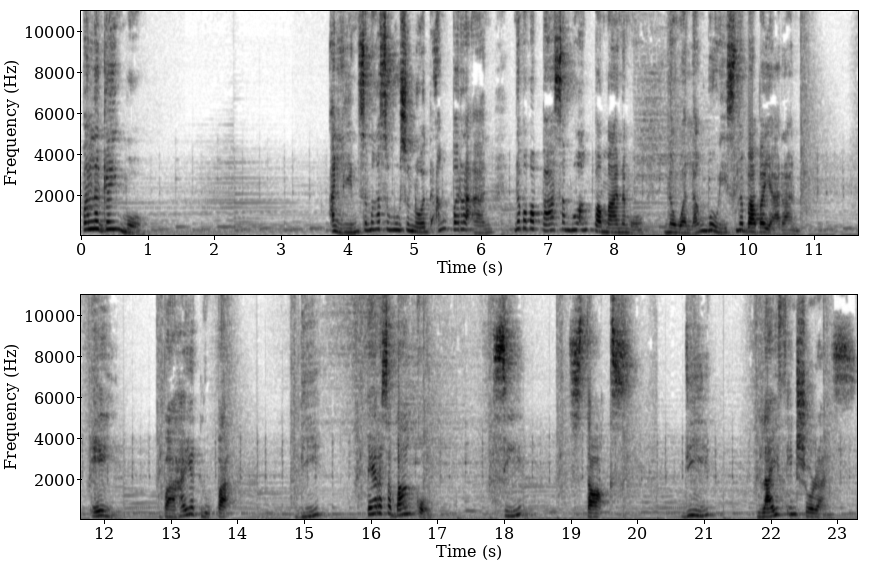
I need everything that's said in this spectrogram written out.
Palagay mo, alin sa mga sumusunod ang paraan na mapapasa mo ang pamana mo na walang buwis na babayaran? A. Bahay at lupa. B. Pera sa bangko. C. Stocks. D. Life insurance.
